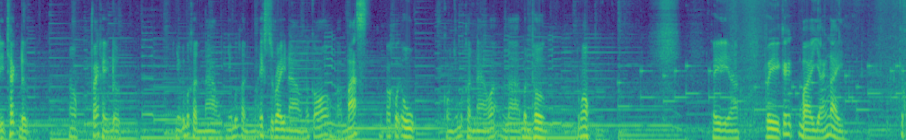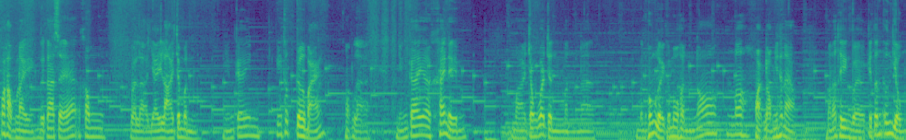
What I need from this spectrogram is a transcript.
detect được không? phát hiện được những cái bức hình nào những bức hình x-ray nào nó có à, mass có khối u. Còn những bức hình nào á, là bình thường đúng không? Thì à, vì cái bài giảng này cái khóa học này người ta sẽ không gọi là dạy lại cho mình những cái kiến thức cơ bản hoặc là những cái à, khái niệm mà trong quá trình mình à, mình huấn luyện cái mô hình nó nó hoạt động như thế nào mà nó thiên về cái tính ứng dụng.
